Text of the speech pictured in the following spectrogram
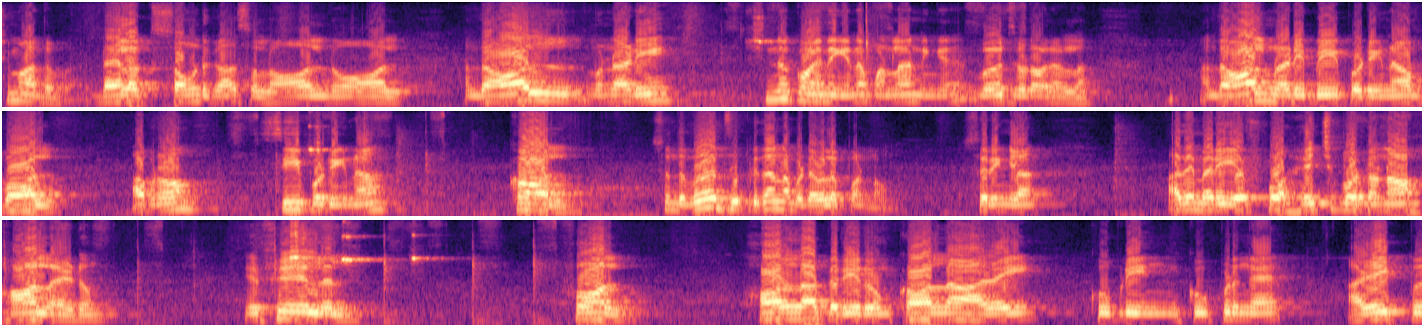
சும்மா அந்த டைலாக் சவுண்டுக்காக சொல்லலாம் ஆல் நோ ஆல் அந்த ஆல் முன்னாடி சின்ன குழந்தைங்க என்ன பண்ணலாம்? நீங்கள் வேர்ட்ஸோட விளையாடலாம். அந்த ஆல் முன்னாடி பி போட்டிங்கன்னா பால் அப்புறம் சி போட்டிங்கன்னா கால் ஸோ இந்த வேர்ட்ஸ் இப்படி தான் நம்ம டெவலப் பண்ணோம். சரிங்களா? அதே மாதிரி எஃப் ஹெச் போட்டோன்னா ஹால் ஆகிடும் F A L L fall ஹால்னா பெரிய ரூம் கால்னா அழை. கூப்பிடி கூப்பிடுங்க. அழைப்பு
